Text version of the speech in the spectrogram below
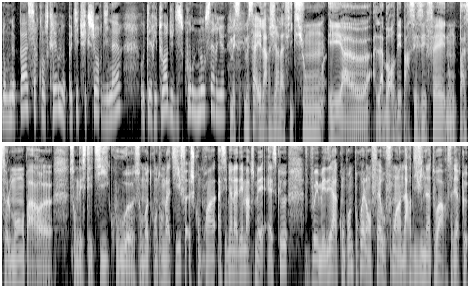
Donc ne pas circonscrire nos petites fictions ordinaires au territoire du discours non sérieux. Mais, mais ça, élargir la fiction et euh, l'aborder par ses effets et non pas seulement par euh, son esthétique ou euh, son mode contemplatif, je comprends assez bien la démarche, mais est-ce que vous pouvez m'aider à comprendre pourquoi elle en fait au fond un art divinatoire? C'est-à-dire que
